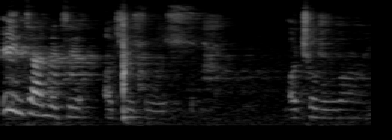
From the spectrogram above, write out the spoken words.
interneti açıyorsunuz. Açılıyor lan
